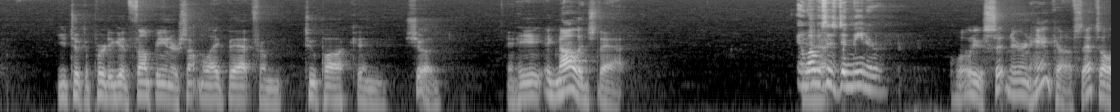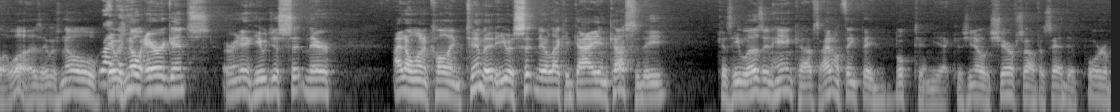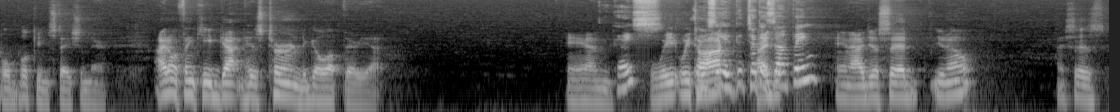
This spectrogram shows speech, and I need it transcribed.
you took a pretty good thumping or something like that from Tupac and Suge," and he acknowledged that. And what was Yeah. his demeanor? Well, he was sitting there in handcuffs. That's all it was. There was no Right, there was no arrogance or anything. He was just sitting there. I don't want to call him timid. He was sitting there like a guy in custody because he was in handcuffs. I don't think they booked him yet because you know the sheriff's office had their portable booking station there. I don't think he'd gotten his turn to go up there yet. And Okay. we we so talked. took I a ju- and I just said, you know, I says,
